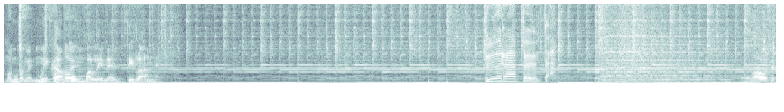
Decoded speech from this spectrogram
mutta must, musta on toi... kummallinen tilanne. Pyörää pöytä. Lause,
